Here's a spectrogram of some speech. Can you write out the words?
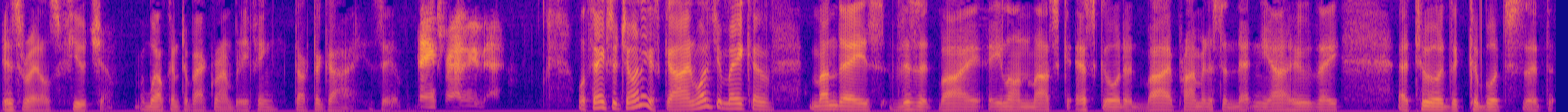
Israel's Future. Welcome to Background Briefing, Dr. Guy Ziv. Thanks for having me back. Well, thanks for joining us, Guy. And what did you make of Monday's visit by Elon Musk, escorted by Prime Minister Netanyahu? They uh, toured the kibbutz that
